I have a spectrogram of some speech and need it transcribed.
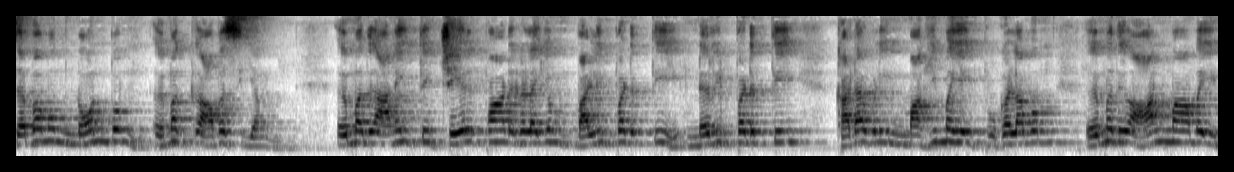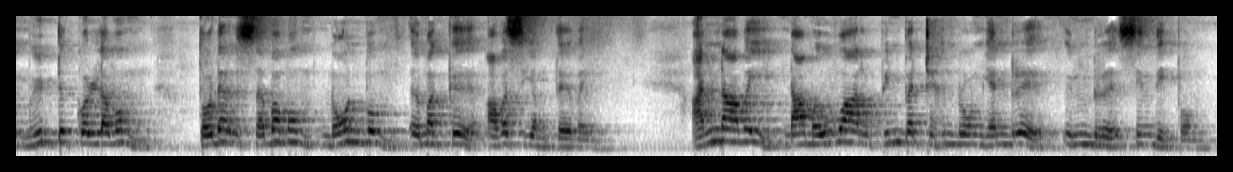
செபமும் நோன்பும் எமக்கு அவசியம். எமது அனைத்து செயல்பாடுகளையும் வழிப்படுத்தி நெறிப்படுத்தி கடவுளின் மகிமையை புகழவும் எமது ஆன்மாவை மீட்டு கொள்ளவும் தொடர் செபமும் நோன்பும் எமக்கு அவசியம் தேவை. அண்ணாவை நாம் எவ்வாறு பின்பற்றுகின்றோம் என்று இன்று சிந்திப்போம்.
